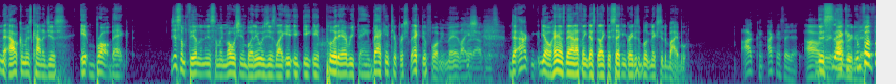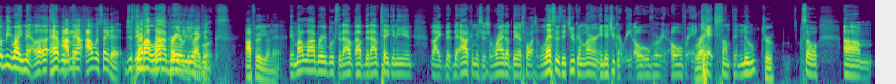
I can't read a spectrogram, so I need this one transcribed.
reading The Alchemist kind of just it brought back just some feeling and some emotion, but it was just like it it, it, it put everything back into perspective for me, man. Like the Al- yo, hands down, I think that's the, like the second greatest book next to the Bible. I can I can say that. I'll the agree, agree second that. for for me right now, uh, uh, having I mean, I, I would say that. just in my that's crazy, library of books. I feel you on that. in my library books that I've, I've that I've taken in, like the, the Alchemist is right up there as far as lessons that you can learn and that you can read over and over and Right. catch something new. True. So, um,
